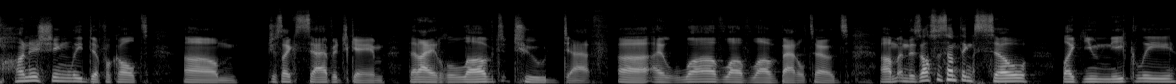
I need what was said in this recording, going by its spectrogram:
punishingly difficult, um, just like savage game that I loved to death. Uh, I love, love, love Battletoads. Um, and there's also something so like uniquely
